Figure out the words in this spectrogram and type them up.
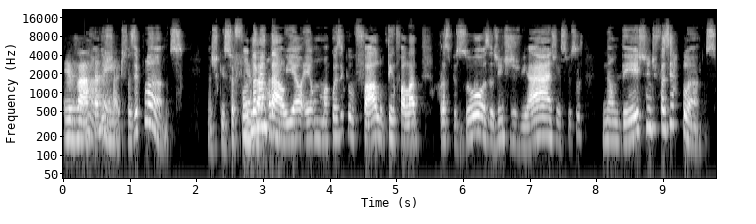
Exatamente. Não deixar de fazer planos. Acho que isso é fundamental. Exatamente. E é, é, uma coisa que eu falo, tenho falado para as pessoas, agentes de viagem, as pessoas não deixem de fazer planos.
